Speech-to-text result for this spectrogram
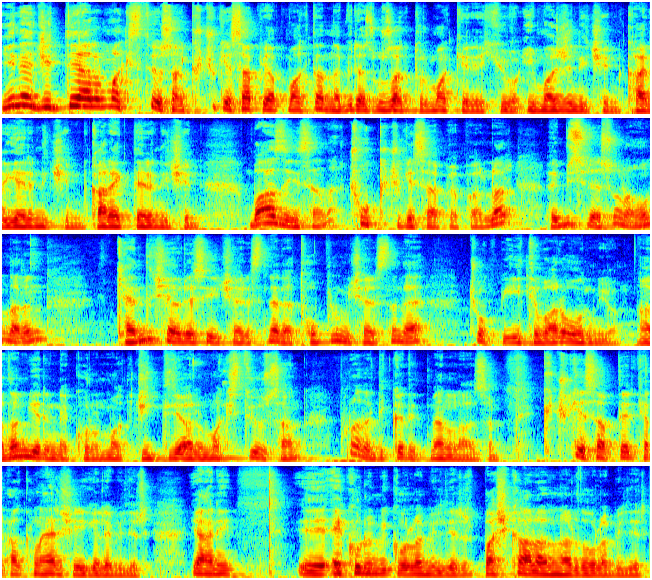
Yine ciddiye alınmak istiyorsan küçük hesap yapmaktan da biraz uzak durmak gerekiyor. İmajın için, kariyerin için, karakterin için. Bazı insanlar çok küçük hesap yaparlar ve bir süre sonra onların kendi çevresi içerisinde de toplum içerisinde de çok bir itibarı olmuyor. Adam yerine konulmak, ciddiye alınmak istiyorsan buna da dikkat etmen lazım. Küçük hesap derken aklına her şey gelebilir. Yani e, ekonomik olabilir, başka alanlarda olabilir.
